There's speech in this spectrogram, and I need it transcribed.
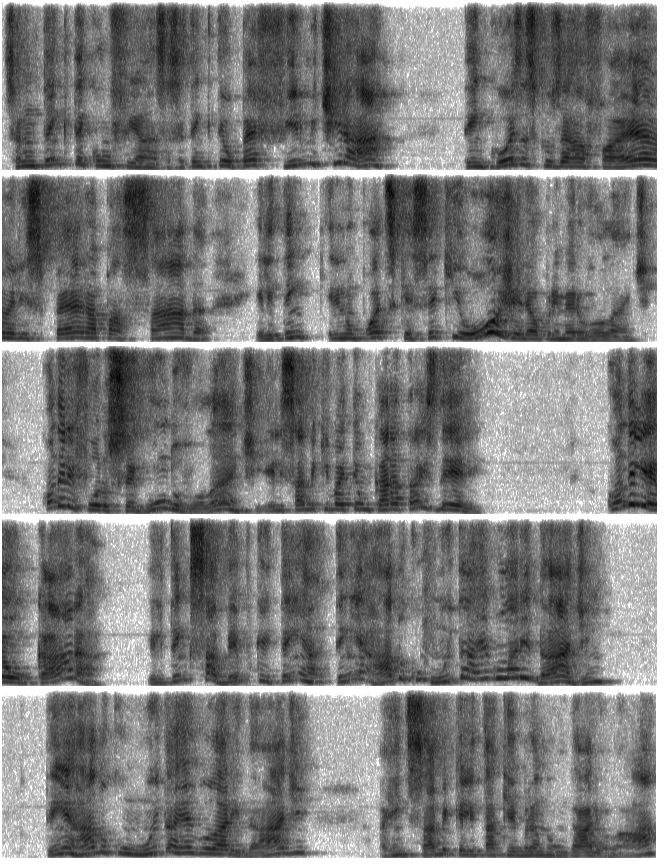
Você não tem que ter confiança, você tem que ter o pé firme e tirar. Tem coisas que o Zé Rafael ele espera a passada, ele tem, ele não pode esquecer que hoje ele é o primeiro volante. Quando ele for o segundo volante, ele sabe que vai ter um cara atrás dele. Quando ele é o cara, ele tem que saber, porque tem, tem errado com muita regularidade, hein? Tem errado com muita regularidade. A gente sabe que ele tá quebrando um galho lá,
